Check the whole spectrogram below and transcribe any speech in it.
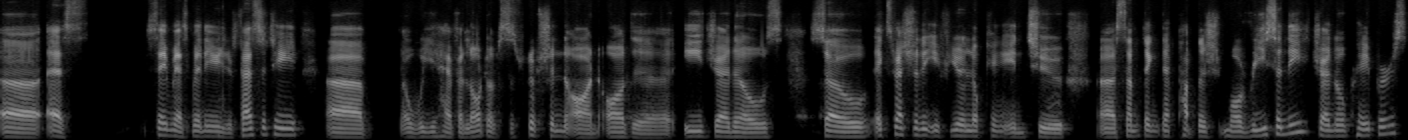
uh, as same as many university uh, we have a lot of subscription on all the e-journals. So especially if you're looking into uh, something that published more recently journal papers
